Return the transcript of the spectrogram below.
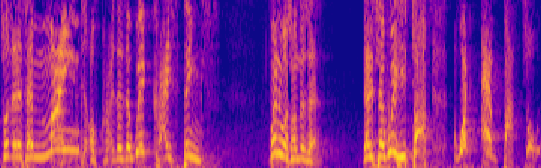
So there is a mind of Christ. There's a way Christ thinks. When he was on this earth, there is a way he thought. Whatever. So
